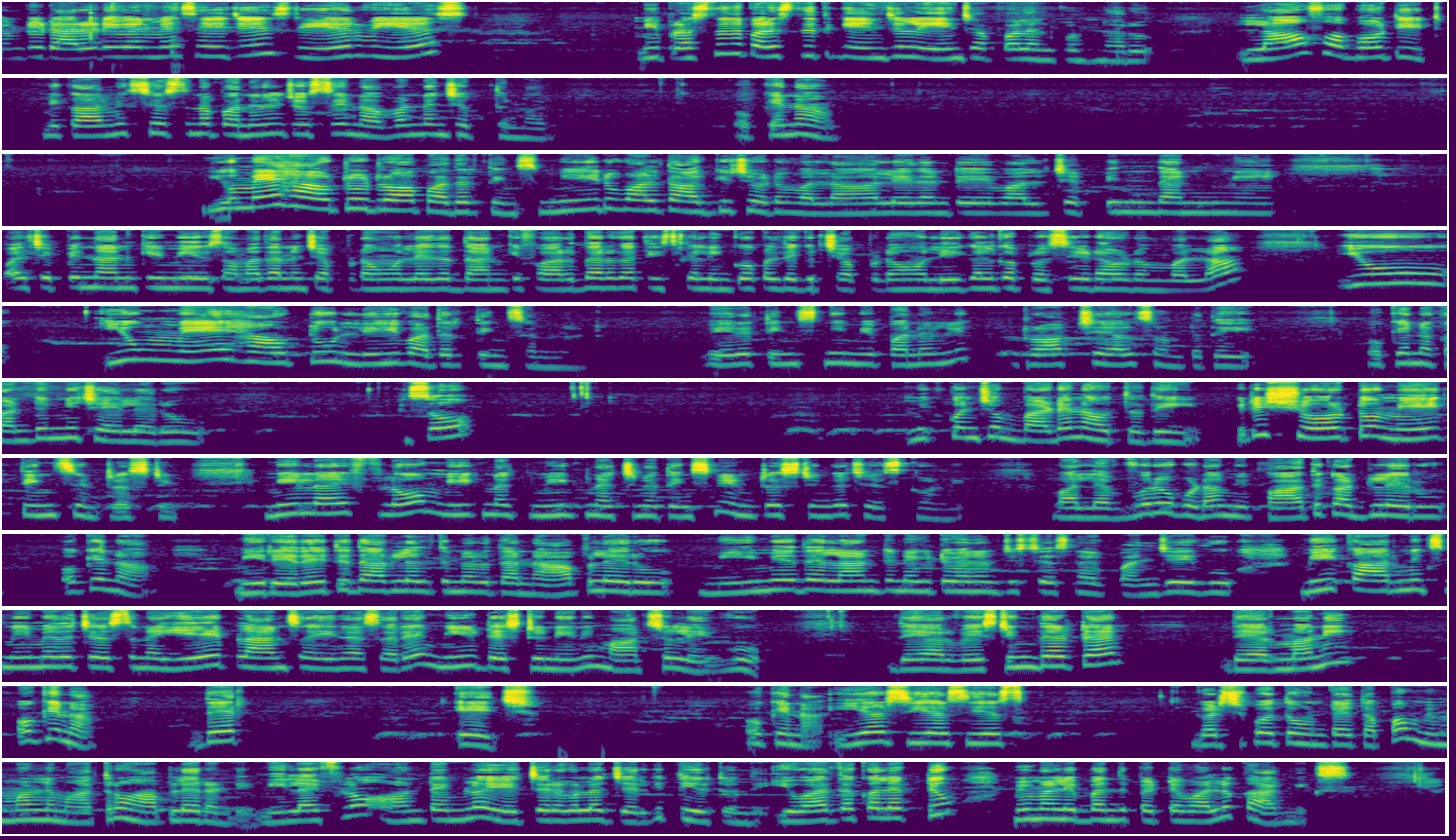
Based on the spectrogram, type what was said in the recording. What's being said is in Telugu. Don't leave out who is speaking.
Speaker 1: Welcome to tarot divine messages dear viewers మీ ప్రస్తుత పరిస్థితికి ఏంజల్ ఏం చెప్పాలనుకుంటున్నారు? లాఫ్ అబౌట్ ఇట్ మీ కార్మిక్స్ చేస్తున్న పనిని చూసి నవ్వండి అని చెప్తున్నారు. ఓకేనా? You may have to drop other things మీరు వాళ్ళతో ఆర్గ్యూ చేయడం వల్ల లేదంటే వాళ్ళు చెప్పిన దాన్ని వాళ్ళు చెప్పిన దానికి మీరు సమాధానం చెప్పడం లేదా దానికి ఫర్దర్గా తీసుకెళ్ళి ఇంకొకరి దగ్గర చెప్పడం లీగల్గా ప్రొసీడ్ అవ్వడం వల్ల you you may have to leave other things అన్నమాట. వేరే థింగ్స్ని మీ పనుల్ని డ్రాప్ చేయాల్సి ఉంటుంది. ఓకేనా కంటిన్యూ చేయలేరు. సో మీకు కొంచెం బర్డెన్ అవుతుంది. It is sure to make things interesting. మీ లైఫ్లో మీకు నచ్ మీకు నచ్చిన థింగ్స్ని ఇంట్రెస్టింగ్గా చేసుకోండి. వాళ్ళెవ్వరూ కూడా మీ పాతికి అడ్డలేరు. ఓకేనా? మీరు ఏదైతే దారిలో వెళ్తున్నారో దాన్ని ఆపలేరు. మీ మీద ఎలాంటి నెగిటివ్ ఎనర్జీస్ చేస్తున్నాయి? పనిచేయవు మీ కార్మిక్స్ మీ మీద చేస్తున్న ఏ ప్లాన్స్ అయినా సరే మీ డెస్టినీని మార్చలేవు. They are wasting their time they are money ఓకేనా దేర్ ఏజ్ ఓకేనా ఇయర్స్ ఇయర్స్ ఇయర్స్ గడిచిపోతూ ఉంటాయి తప్ప మిమ్మల్ని మాత్రం ఆపలేరండి. మీ లైఫ్లో ఆన్ టైంలో ఏ జరగలో జరిగి తీరుతుంది. యు ఆర్ ద కలెక్టివ్ మిమ్మల్ని ఇబ్బంది పెట్టేవాళ్ళు కార్మిక్స్.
